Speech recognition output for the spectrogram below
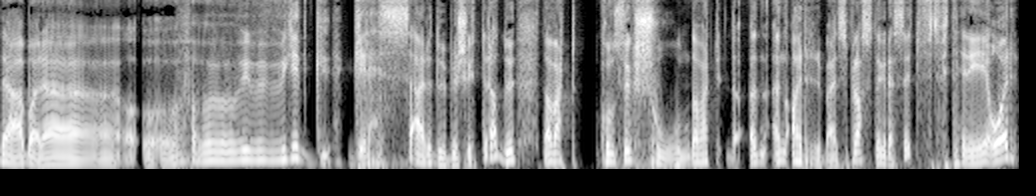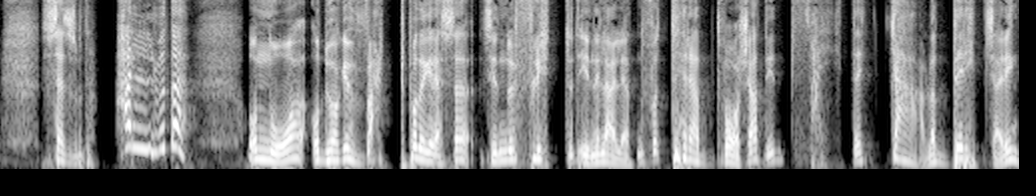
Det er bare å- Hvilket gress er det du beskytter? Du, det har vært konstruksjon, det har vært en, en arbeidsplass, det gresset, i tre år. Så ser det ut som et helvete! Og nå, og du har ikke vært på det gresset siden du flyttet inn i leiligheten for 30 år siden. Din feite jævla drittkjerring!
